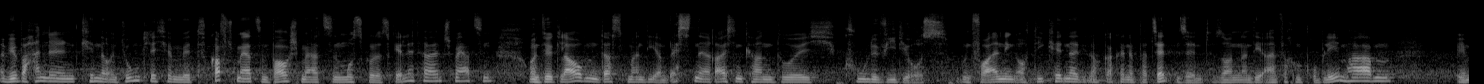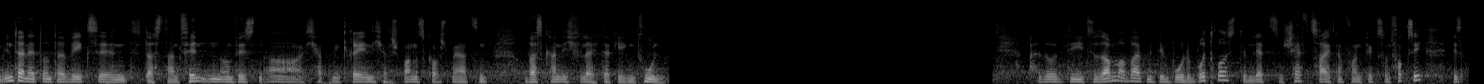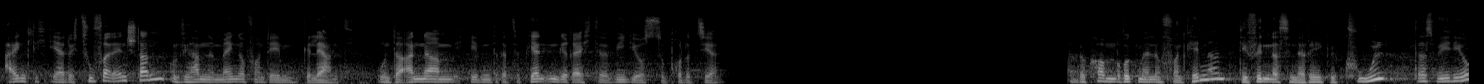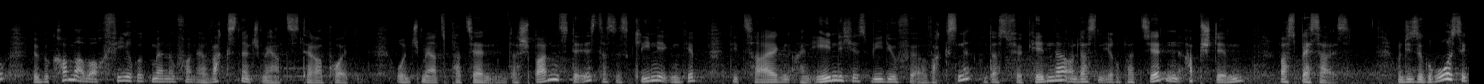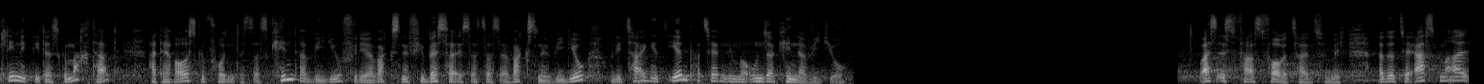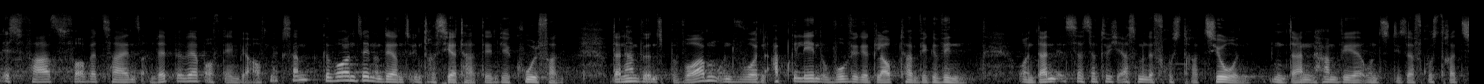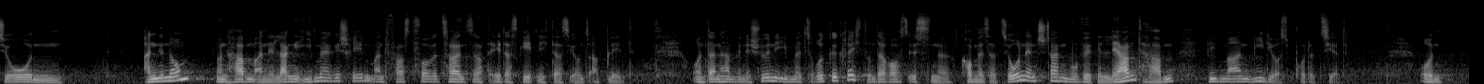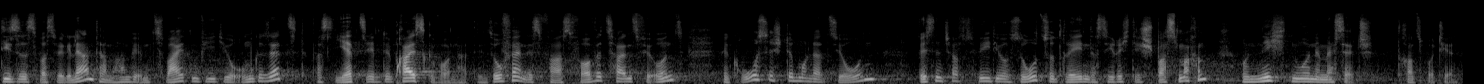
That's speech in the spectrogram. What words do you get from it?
Wir behandeln Kinder und Jugendliche mit Kopfschmerzen, Bauchschmerzen, muskuloskeletalen Schmerzen und wir glauben, dass man die am besten erreichen kann durch coole Videos. Und vor allen Dingen auch die Kinder, die noch gar keine Patienten sind, sondern die einfach ein Problem haben, im Internet unterwegs sind, das dann finden und wissen, ah, ich habe Migräne, ich habe Spannungskopfschmerzen, was kann ich vielleicht dagegen tun? Also die Zusammenarbeit mit dem Bode Buttrus, dem letzten Chefzeichner von Fix und Foxy, ist eigentlich eher durch Zufall entstanden und wir haben eine Menge von dem gelernt. Unter anderem eben rezipientengerechte Videos zu produzieren. Wir bekommen Rückmeldungen von Kindern, die finden das in der Regel cool, das Video. Wir bekommen aber auch viel Rückmeldung von erwachsenen Schmerztherapeuten und Schmerzpatienten. Das Spannendste ist, dass es Kliniken gibt, die zeigen ein ähnliches Video für Erwachsene und das für Kinder und lassen ihre Patienten abstimmen, was besser ist. Und diese große Klinik, die das gemacht hat, hat herausgefunden, dass das Kindervideo für die Erwachsene viel besser ist als das Erwachsene-Video. Und die zeigen jetzt ihren Patienten immer unser Kindervideo. Was ist Fast Forward Science für mich? Also zuerst mal ist Fast Forward Science ein Wettbewerb, auf den wir aufmerksam geworden sind und der uns interessiert hat, den wir cool fanden. Dann haben wir uns beworben und wurden abgelehnt, obwohl wir geglaubt haben, wir gewinnen. Und dann ist das natürlich erstmal eine Frustration. Und dann haben wir uns dieser Frustration angenommen und haben eine lange E-Mail geschrieben an Fast Forward Science und gesagt, ey, das geht nicht, dass ihr uns ablehnt. Und dann haben wir eine schöne E-Mail zurückgekriegt und daraus ist eine Konversation entstanden, wo wir gelernt haben, wie man Videos produziert. Und dieses, was wir gelernt haben, haben wir im zweiten Video umgesetzt, was jetzt eben den Preis gewonnen hat. Insofern ist Fast Forward Science für uns eine große Stimulation, Wissenschaftsvideos so zu drehen, dass sie richtig Spaß machen und nicht nur eine Message transportieren.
